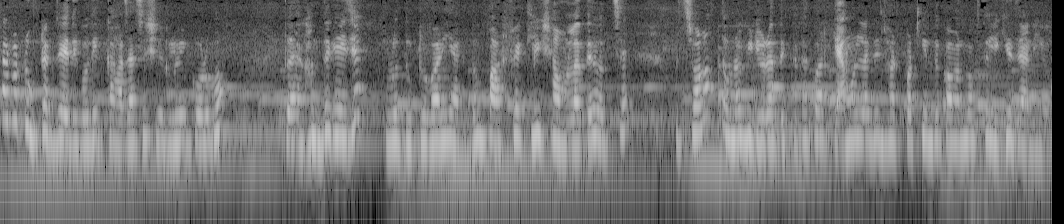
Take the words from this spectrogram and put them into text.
তারপর টুকটাক যাই এদিক ওদিক কাজ আছে সেগুলোই করব। তো এখন থেকে এই যে পুরো দুটো বাড়ি একদম পারফেক্টলি সামলাতে হচ্ছে। তো চলো তোমরা ভিডিওটা দেখতে থাকো, আর কেমন লাগে ঝটপট কিন্তু কমেন্ট বক্সে লিখে জানিও।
